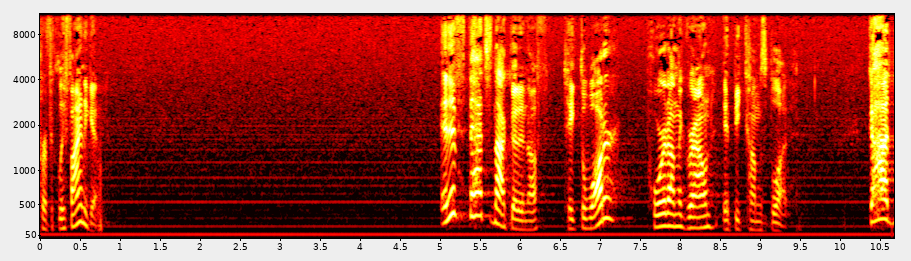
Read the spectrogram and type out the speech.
perfectly fine again. And if that's not good enough, take the water, pour it on the ground, it becomes blood. God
